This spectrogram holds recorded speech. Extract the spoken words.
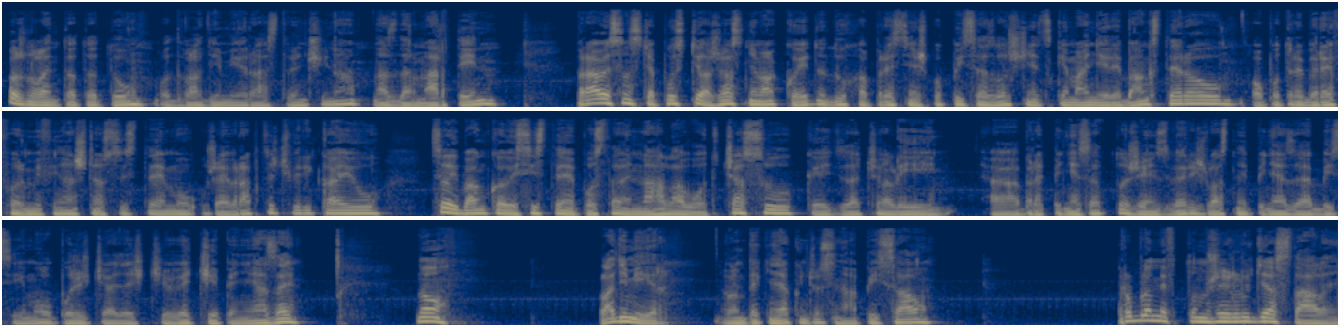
Možno len toto tu od Vladimíra Strenčina. Nazdar Martin. Práve som ťa pustil a žasnem ako jednoducho a presne popísať zločinecké maniere banksterov, o potrebe reformy finančného systému už aj v rabce čvirikajú. Celý bankový systém je postavený na hlavu od času, keď začali brať peniaze za to, že im zveríš vlastné peniaze, aby si im mohol požičať ešte väčšie peniaze. No, Vladimír, veľmi pekne ďakujem, čo si napísal. Problém je v tom, že ľudia stále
